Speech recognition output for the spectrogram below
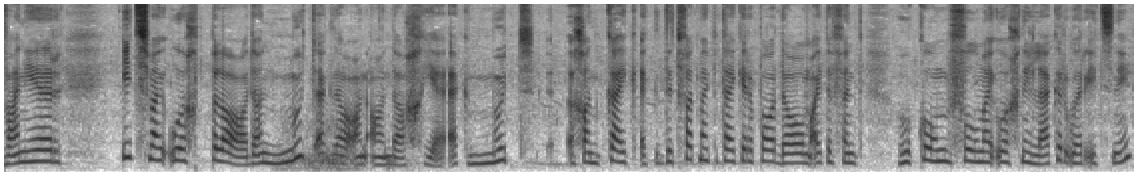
wanneer iets my oog pla, dan moet ek daaraan aandag gee. Ek moet gaan kyk. Ek dit vat my baie keer 'n paar dae om uit te vind hoekom voel my oog nie lekker oor iets nie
